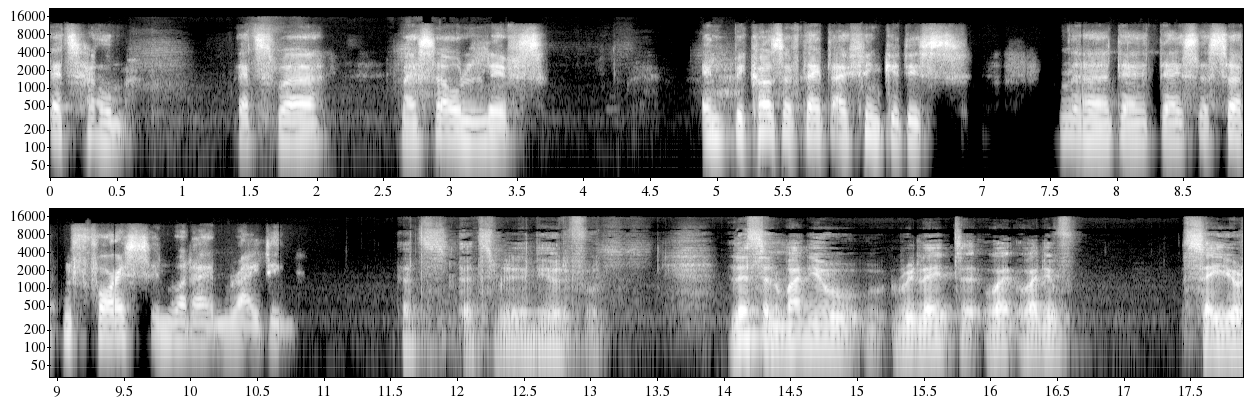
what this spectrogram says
That's home. That's where my soul lives. And because of that, I think it is uh, there, there's a certain force in what I'm writing. That's that's really beautiful. Listen, when you relate, when you say you're,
